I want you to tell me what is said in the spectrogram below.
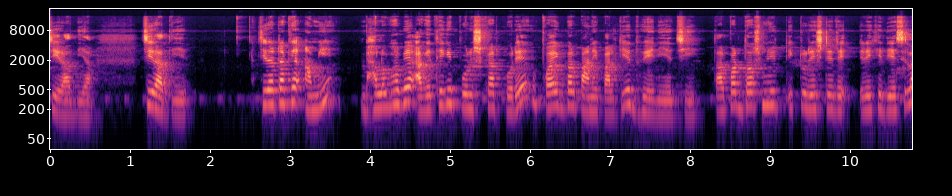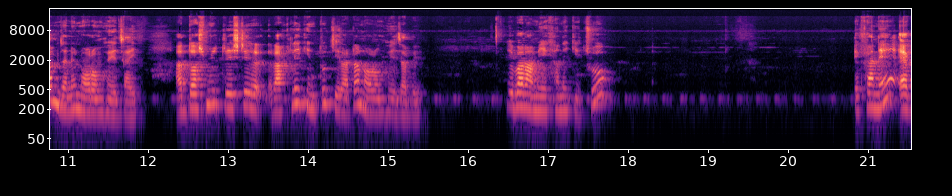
চিরা দিয়া। চিরা দিয়ে। চিরাটাকে আমি ভালোভাবে আগে থেকে পরিষ্কার করে কয়েকবার পানি পাল্টিয়ে ধুয়ে নিয়েছি। তারপর দশ মিনিট একটু রেস্টে রেখে দিয়েছিলাম যেন নরম হয়ে যায়। আর দশ মিনিট রেস্টে রাখলেই কিন্তু চিরাটা নরম হয়ে যাবে। এবার আমি এখানে কিছু এখানে এক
